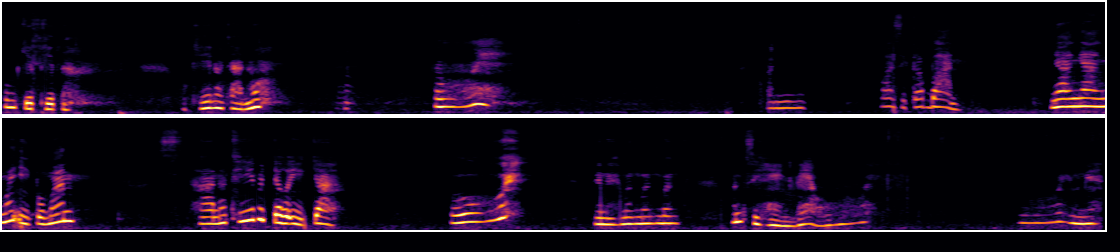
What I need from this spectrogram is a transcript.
คุ้มเจ็บเผ็ดนะโอเคเนาจ้าเนาะโอ้ยอันว่าสิกลับบ้าน ยางยางๆมาอีกประมาณหานาทีไปเจออีกจ้ะ โอ้ยนี่ไงมึงมึงมึงมันสิแห้งแล้ว โอ้ย โอ้ยมึงเนี่ย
